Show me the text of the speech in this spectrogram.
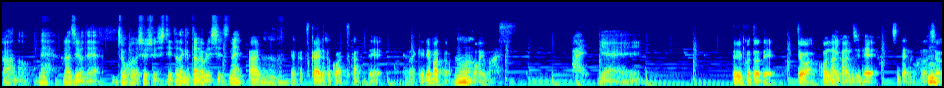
あのね、ラジオで情報収集していただけたら嬉しいですね。はい、うんなんか使えるとこは使っていただければと思います。はい。イェーイ。ということで、今日はこんな感じで賃貸のお話を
